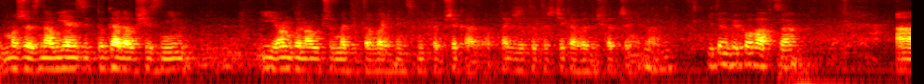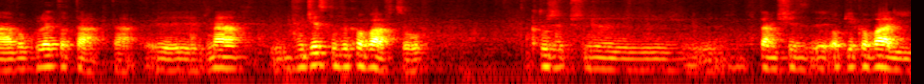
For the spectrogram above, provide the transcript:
y, może znał język, dogadał się z nim, i on go nauczył medytować, więc mi to przekazał. Także to też ciekawe doświadczenie. No. I ten wychowawca? A w ogóle to tak, tak. Na 20 wychowawców, którzy tam się opiekowali,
